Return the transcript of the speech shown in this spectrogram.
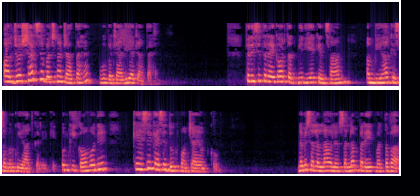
اور جو شر سے بچنا چاہتا ہے، وہ بچا لیا جاتا ہے۔ پھر اسی طرح ایک اور تدبیر یہ کہ انسان امبیا کے صبر کو یاد کرے کہ ان کی قوموں نے کیسے کیسے دکھ پہنچائے ان کو۔ نبی صلی اللہ علیہ وسلم پر ایک مرتبہ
